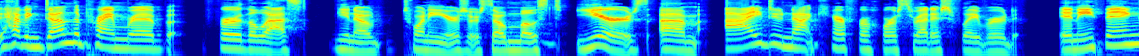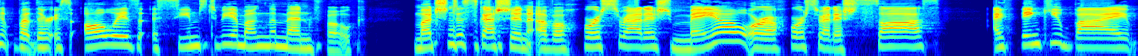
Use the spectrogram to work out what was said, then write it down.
having done the prime rib for the last you know 20 years or so most years um i do not care for horseradish flavored anything but there is always seems to be among the men folk much discussion of a horseradish mayo or a horseradish sauce i think you buy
